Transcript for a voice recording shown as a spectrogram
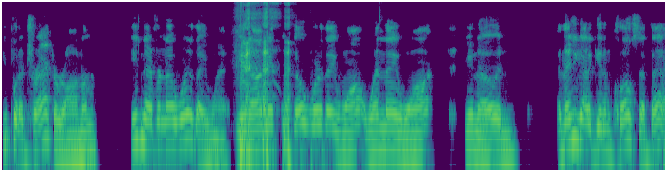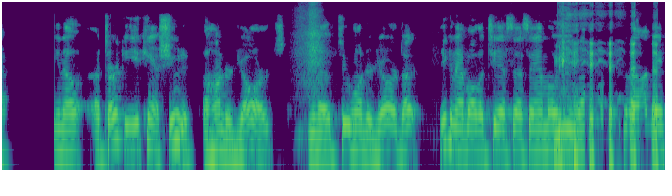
you put a tracker on them, you never know where they went. You know, I mean, go where they want, when they want, you know, and and then you got to get them close at that. You know, a turkey you can't shoot it hundred yards. You know, two hundred yards. I, you can have all the TSS ammo you want. you know, I mean,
